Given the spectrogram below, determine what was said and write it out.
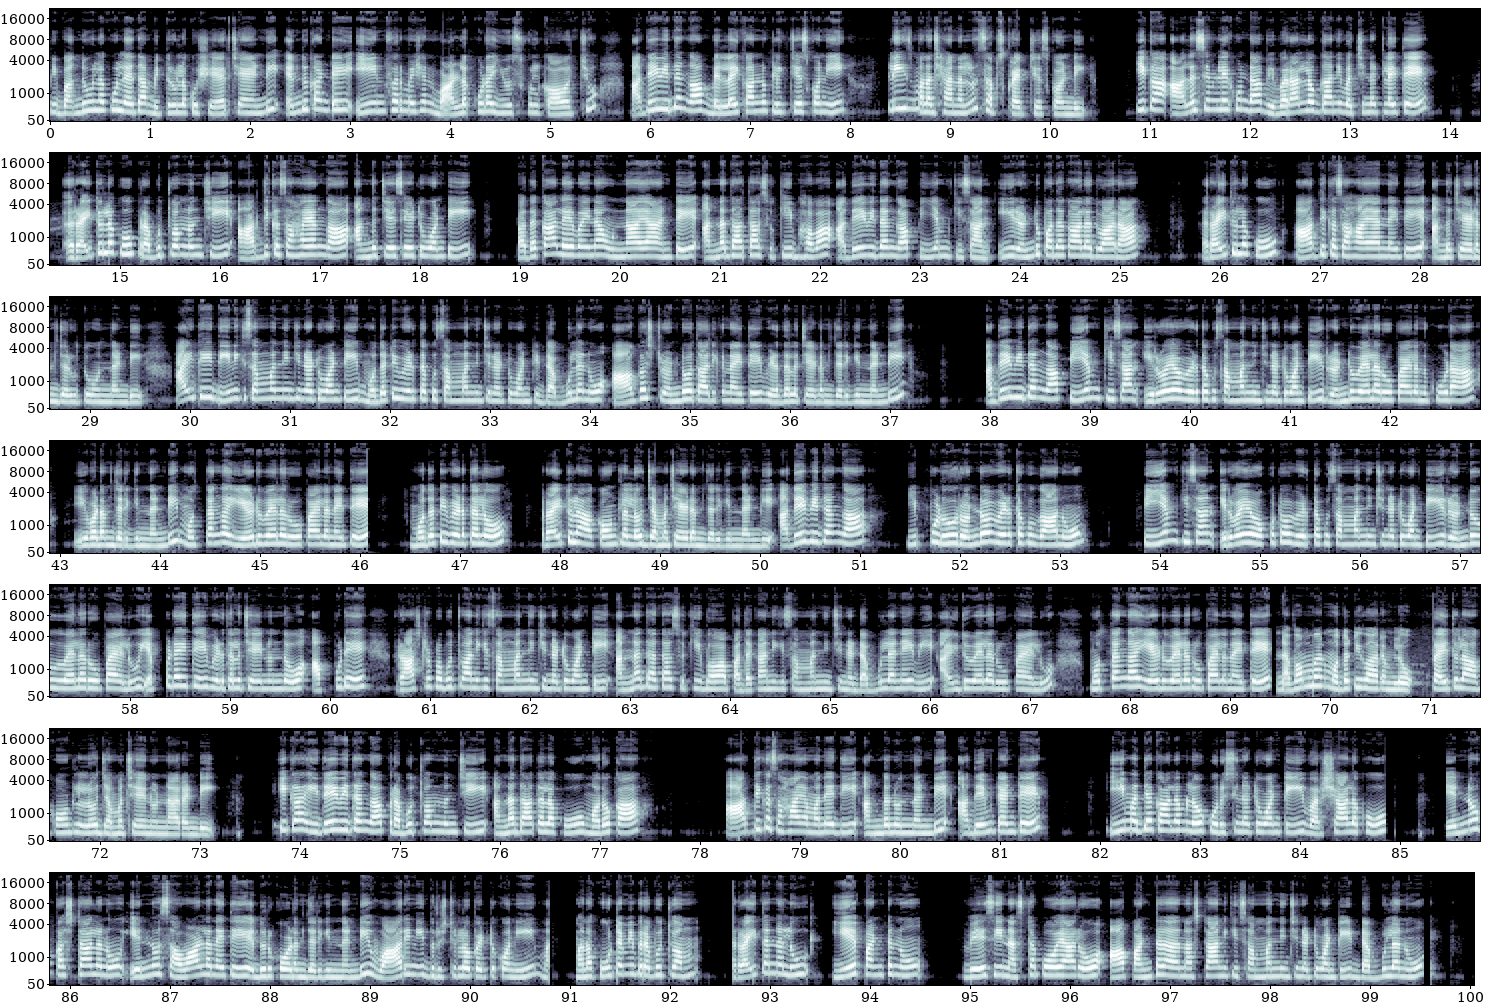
మీ బంధువులకు లేదా మిత్రులకు షేర్ చేయండి. ఎందుకంటే ఈ ఇన్ఫర్మేషన్ వాళ్ళకు కూడా యూస్ఫుల్ కావచ్చు. అదేవిధంగా బెల్ ఐకాన్ను క్లిక్ చేసుకొని ప్లీజ్ మన ఛానల్ను సబ్స్క్రైబ్ చేసుకోండి. ఇక ఆలస్యం లేకుండా వివరాల్లో కానీ వచ్చినట్లయితే రైతులకు ప్రభుత్వం నుంచి ఆర్థిక సహాయంగా అందచేసేటువంటి పథకాలు ఏవైనా ఉన్నాయా అంటే అన్నదాత సుఖీభవ అదేవిధంగా పిఎం కిసాన్. ఈ రెండు పథకాల ద్వారా రైతులకు ఆర్థిక సహాయాన్ని అయితే అందచేయడం జరుగుతూ ఉందండి. అయితే దీనికి సంబంధించినటువంటి మొదటి విడతకు సంబంధించినటువంటి డబ్బులను ఆగస్టు రెండో తారీఖున అయితే విడుదల చేయడం జరిగిందండి. అదేవిధంగా పిఎం కిసాన్ ఇరవయో విడతకు సంబంధించినటువంటి రెండు వేల రూపాయలను కూడా ఇవ్వడం జరిగిందండి. మొత్తంగా ఏడు వేల రూపాయలనైతే మొదటి విడతలో రైతుల అకౌంట్లలో జమ చేయడం జరిగిందండి. అదేవిధంగా ఇప్పుడు రెండో విడతకు గాను పీఎం కిసాన్ ఇరవై ఒకటో విడతకు సంబంధించినటువంటి రెండు వేల రూపాయలు ఎప్పుడైతే విడుదల చేయనుందో అప్పుడే రాష్ట్ర ప్రభుత్వానికి సంబంధించినటువంటి అన్నదాత సుఖీభవ పథకానికి సంబంధించిన డబ్బులనేవి ఐదు వేల రూపాయలు మొత్తంగా ఏడు వేల రూపాయలనైతే నవంబర్ మొదటి వారంలో రైతుల అకౌంట్లలో జమ చేయనున్నారండి. ఇక ఇదే విధంగా ప్రభుత్వం నుంచి అన్నదాతలకు మరొక ఆర్థిక సహాయం అనేది అందనుందండి. అదేమిటంటే ఈ మధ్య కాలంలో కురిసినటువంటి వర్షాలకు ఎన్నో కష్టాలను ఎన్నో సవాళ్ళనైతే ఎదుర్కోవడం జరిగిందండి. వారిని దృష్టిలో పెట్టుకొని మన కూటమి ప్రభుత్వం రైతన్నలు ఏ పంటను వేసి నష్టపోయారో ఆ పంట నష్టానికి సంబంధించినటువంటి డబ్బులను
